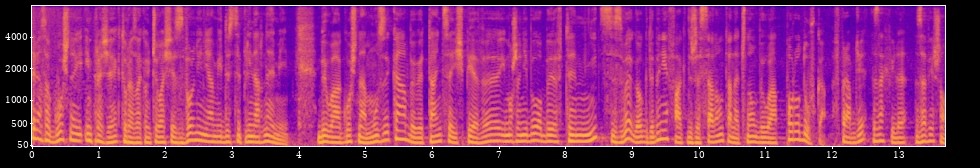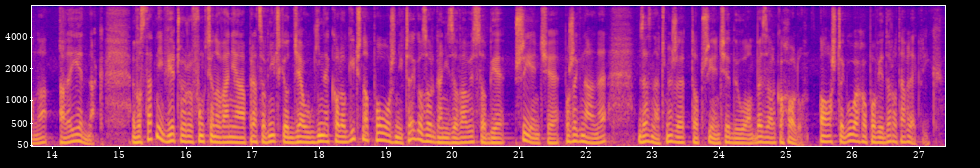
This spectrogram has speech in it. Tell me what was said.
Teraz o głośnej imprezie, która zakończyła się zwolnieniami dyscyplinarnymi. Była głośna muzyka, były tańce i śpiewy i może nie byłoby w tym nic złego, gdyby nie fakt, że salą taneczną była porodówka. Wprawdzie za chwilę zawieszona, ale jednak. W ostatni wieczór funkcjonowania pracowniczki oddziału ginekologiczno-położniczego zorganizowały sobie przyjęcie pożegnalne. Zaznaczmy, że to przyjęcie było bez alkoholu. O szczegółach opowie Dorota Wleklik.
